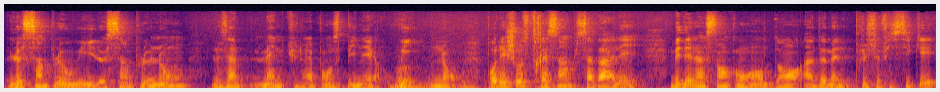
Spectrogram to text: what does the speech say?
Le simple oui et le simple non ne amènent qu'une réponse binaire. Oui, mmh. non. Mmh. Pour des choses très simples, ça va aller. Mais dès l'instant qu'on rentre dans un domaine plus sophistiqué,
